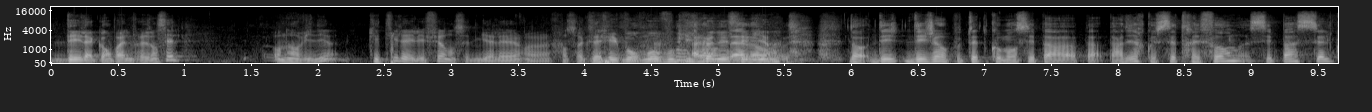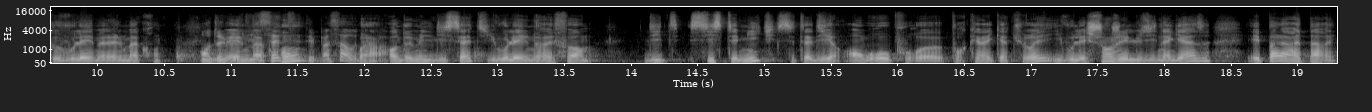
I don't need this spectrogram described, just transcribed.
dès la campagne présidentielle on a envie de dire, qu'est-il allé faire dans cette galère, euh, François-Xavier Bourmont, vous qui le connaissez bien Déjà, on peut peut-être commencer par, dire que cette réforme, ce n'est pas celle que voulait Emmanuel Macron. En 2017, c'était pas ça au En 2017, il voulait une réforme dite systémique, c'est-à-dire, en gros, pour, euh, caricaturer, il voulait changer l'usine à gaz et pas la réparer.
